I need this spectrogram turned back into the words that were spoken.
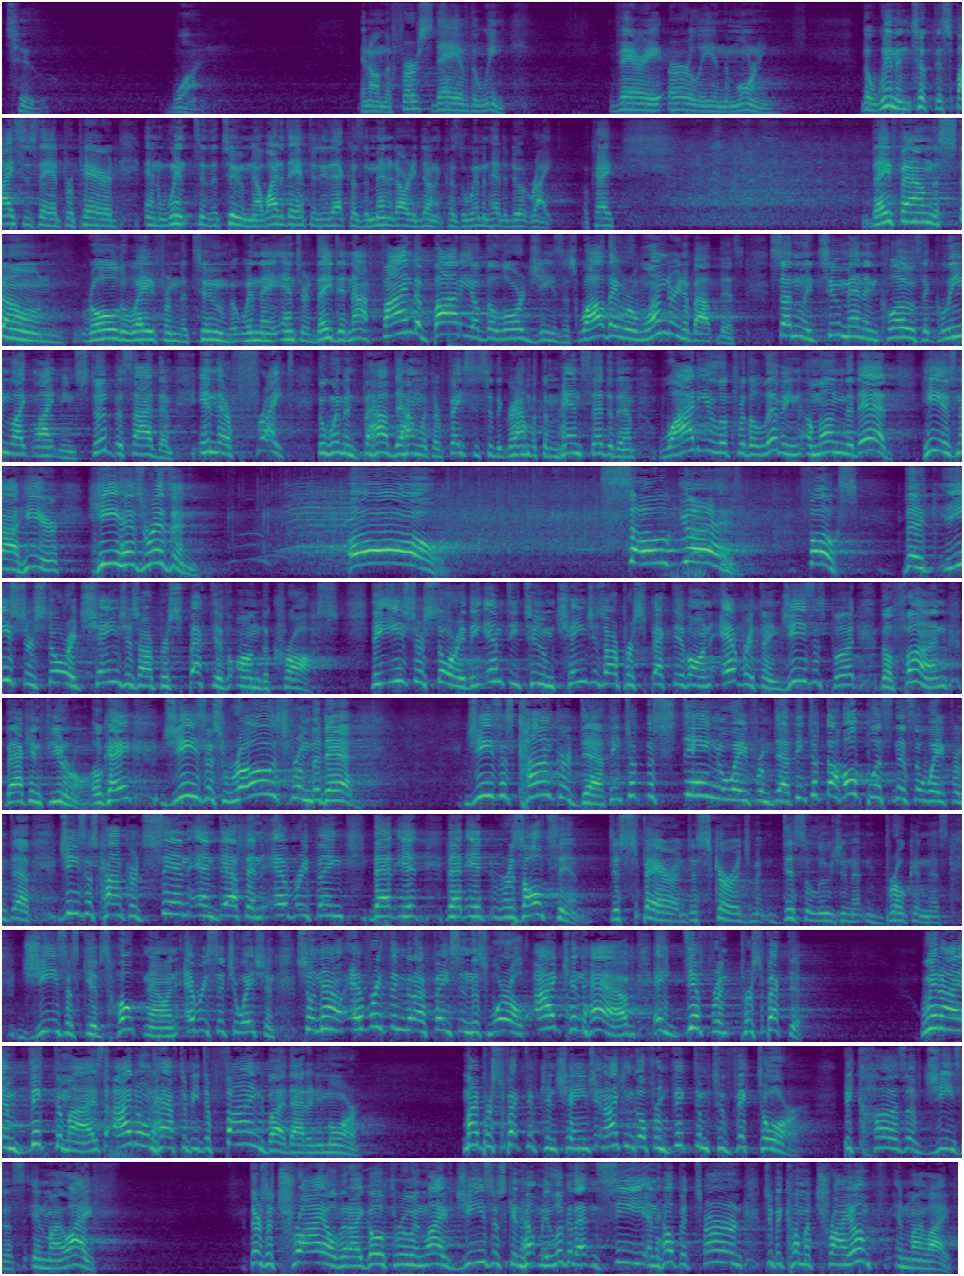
two, one. And on the first day of the week, very early in the morning, the women took the spices they had prepared and went to the tomb. Now, why did they have to do that? Because the men had already done it, because the women had to do it right, okay? they found the stone rolled away from the tomb, but when they entered, they did not find the body of the Lord Jesus. While they were wondering about this, suddenly two men in clothes that gleamed like lightning stood beside them. In their fright, the women bowed down with their faces to the ground, but the man said to them, Why do you look for the living among the dead? He is not here, he has risen. Oh, so good. Folks, the Easter story changes our perspective on the cross. The Easter story, the empty tomb, changes our perspective on everything. Jesus put the fun back in funeral, okay? Jesus rose from the dead. Jesus conquered death. He took the sting away from death. He took the hopelessness away from death. Jesus conquered sin and death and everything that it, that it results in despair and discouragement and disillusionment and brokenness. Jesus gives hope now in every situation. So now, everything that I face in this world, I can have a different perspective. When I am victimized, I don't have to be defined by that anymore. My perspective can change, and I can go from victim to victor because of Jesus in my life there's a trial that I go through in life, Jesus can help me look at that and see and help it turn to become a triumph in my life.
